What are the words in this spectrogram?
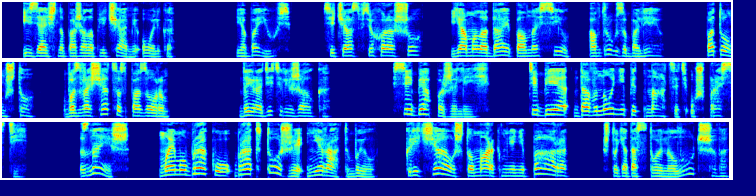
— изящно пожала плечами Ольга. «Я боюсь. Сейчас все хорошо, я молода и полна сил, а вдруг заболею? Потом что, возвращаться с позором? Да и родителей жалко. Себя пожалей. Тебе давно не пятнадцать, уж прости. Знаешь, моему браку брат тоже не рад был. Кричал, что Марк мне не пара, что я достойна лучшего.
